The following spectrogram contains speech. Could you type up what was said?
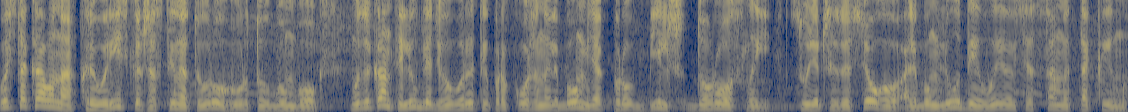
Ось така вона криворізька частина туру гурту Бумбокс. Музиканти люблять говорити про кожен альбом як про більш дорослий. Судячи з усього, альбом Люди виявився саме таким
